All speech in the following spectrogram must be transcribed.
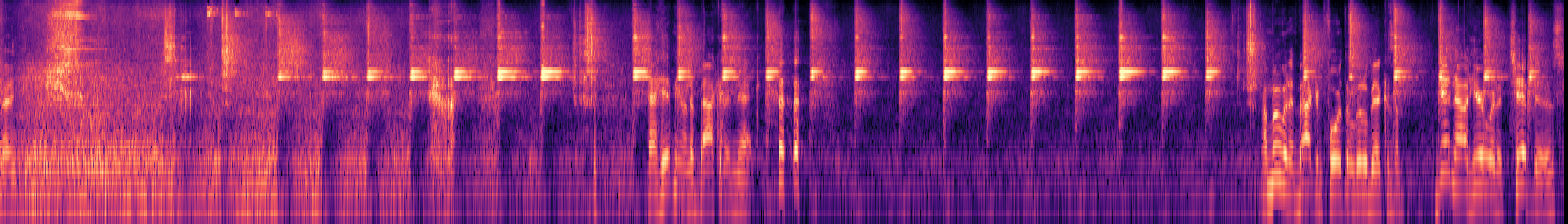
Ready? that hit me on the back of the neck. I'm moving it back and forth a little bit because I'm getting out here where the tip is.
